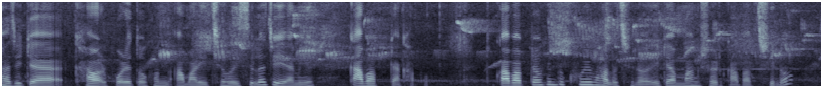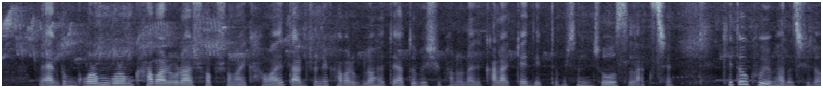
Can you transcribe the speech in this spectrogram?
ভাজিটা খাওয়ার পরে তখন আমার ইচ্ছে হয়েছিল যে আমি কাবাবটা খাব। তো কাবাবটাও কিন্তু খুবই ভালো ছিল, এটা মাংসের কাবাব ছিল। একদম গরম গরম খাবার ওরা সব সময় খাওয়ায়। তার জন্য খাবারগুলো হয়তো এত বেশি ভালো লাগে। কালারটাই দেখতে পাচ্ছেন, জোস লাগছে। খেতেও খুবই ভালো ছিল।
